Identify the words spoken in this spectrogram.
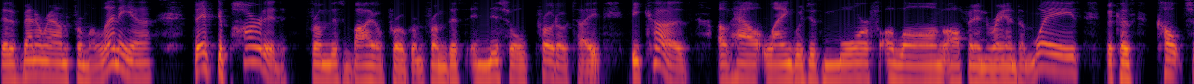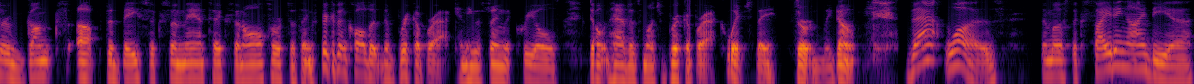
that have been around for millennia, they've departed from this bio program, from this initial prototype, because of how languages morph along, often in random ways, because culture gunks up the basic semantics and all sorts of things. Bickerton called it the bric-a-brac, and he was saying that Creoles don't have as much bric-a-brac, which they certainly don't. That was the most exciting idea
